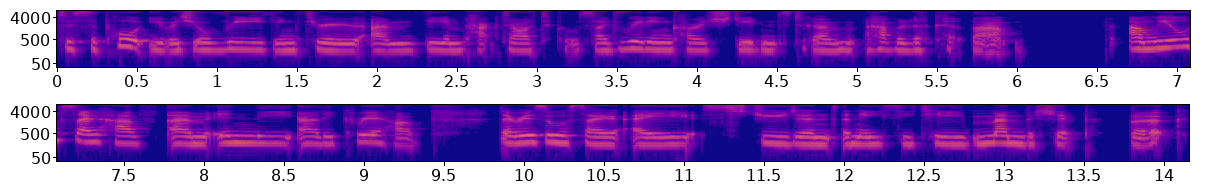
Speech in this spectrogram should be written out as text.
to support you as you're reading through um, the impact articles. So I'd really encourage students to go and have a look at that. And we also have um, in the Early Career Hub, there is also a student and ECT membership book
